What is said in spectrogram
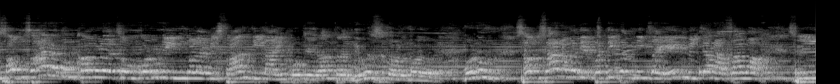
संसार दुःखामुळे चौकडून इंगळ विश्रांती नाही पोटे रात्र दिवस तळमळ. म्हणून संसारामध्ये पती पत्नीचा एक विचार असावा. स्त्री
